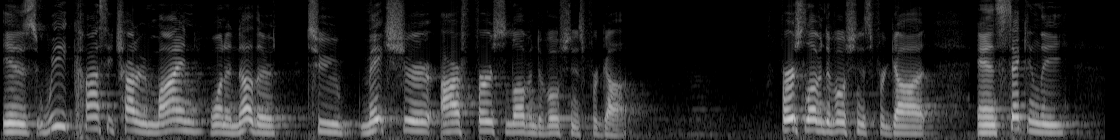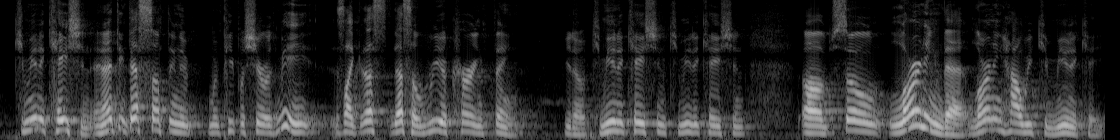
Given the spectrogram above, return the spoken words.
is we constantly try to remind one another to make sure our first love and devotion is for God. First love and devotion is for God. And secondly, communication. And I think that's something that when people share with me, it's like that's, that's a reoccurring thing. You know, communication, communication. Uh, so learning that, learning how we communicate,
